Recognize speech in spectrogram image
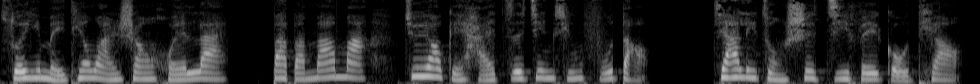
所以每天晚上回来，爸爸妈妈就要给孩子进行辅导。家里总是鸡飞狗跳，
